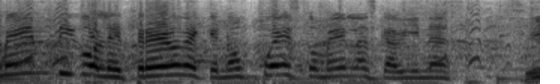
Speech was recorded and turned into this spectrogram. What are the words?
mendigo letrero de que no puedes comer en las cabinas. Sí,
